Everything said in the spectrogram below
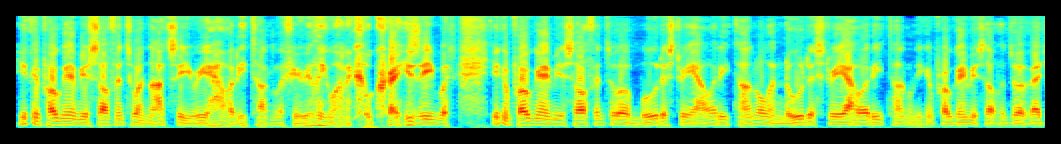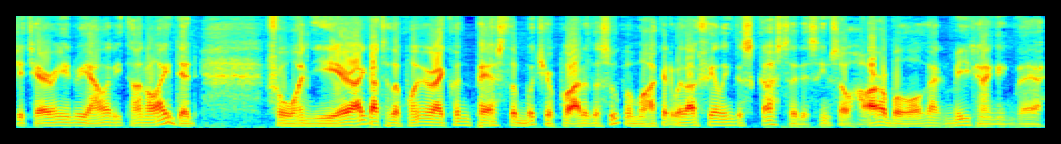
you can program yourself into a Nazi reality tunnel if you really want to go crazy, but you can program yourself into a Buddhist reality tunnel, a nudist reality tunnel. You can program yourself into a vegetarian reality tunnel. I did for one year. I got to the point where I couldn't pass the butcher part of the supermarket without feeling disgusted. It seemed so horrible, all that meat hanging there.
